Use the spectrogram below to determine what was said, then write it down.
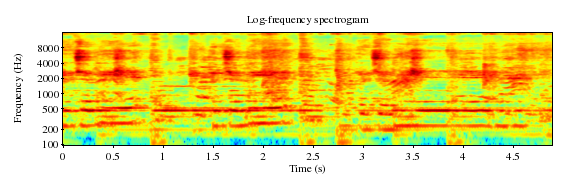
Kita cari, kita cari, kita cari.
